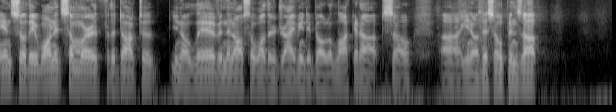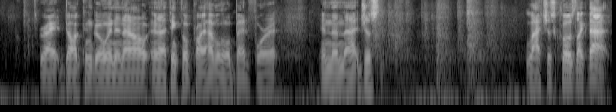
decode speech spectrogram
and so they wanted somewhere for the dog to you know live, and then also while they're driving to be able to lock it up. So uh, you know this opens up, right? Dog can go in and out, and I think they'll probably have a little bed for it, and then that just latches closed like that.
